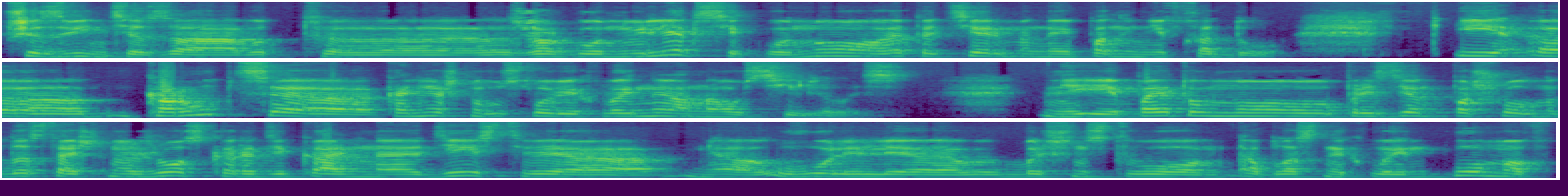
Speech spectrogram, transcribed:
Уж извините за вот жаргонную лексику, но это термины поныне в ходу. И коррупция, конечно, в условиях войны она усилилась. И поэтому президент пошел на достаточно жесткое, радикальное действие, э, уволили большинство областных военкомов.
